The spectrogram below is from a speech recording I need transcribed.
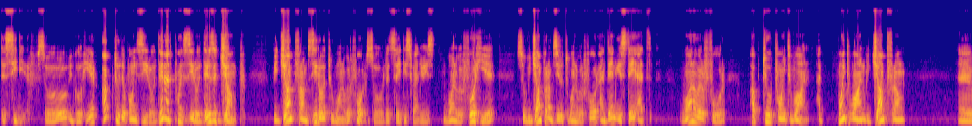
the CDF. So we go here up to the point 0. Then at point 0, there is a jump we jump from 0 to 1 over 4 so let's say this value is 1 over 4 here so we jump from 0 to 1 over 4 and then we stay at 1 over 4 up to point 1 at point 1 we jump from uh,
